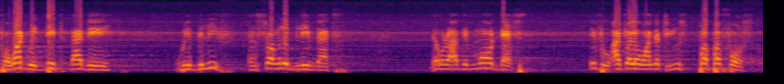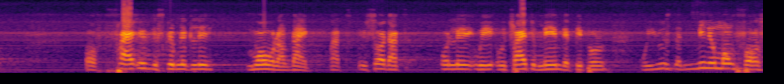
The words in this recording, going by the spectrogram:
for what we did that day, we believe and strongly believe that there would have been more deaths if we actually wanted to use proper force or fire indiscriminately, more would have died. But we saw that only we, we tried to maim the people. We used the minimum force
